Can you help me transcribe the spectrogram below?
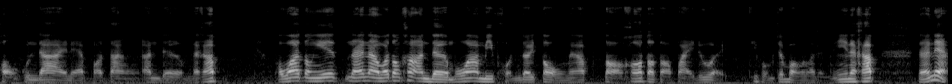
ของคุณได้ในแอปเป๋าตังค์อันเดิมนะครับ เพราะว่าตรงนี้แนะนำว่าต้องเข้าอันเดิม เพราะว่ามีผลโดยตรงนะครับ ต่อข้อต่อๆไปด้วย ที่ผมจะบอกต่อจากนี้นะครับดังนั้นเนี่ย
